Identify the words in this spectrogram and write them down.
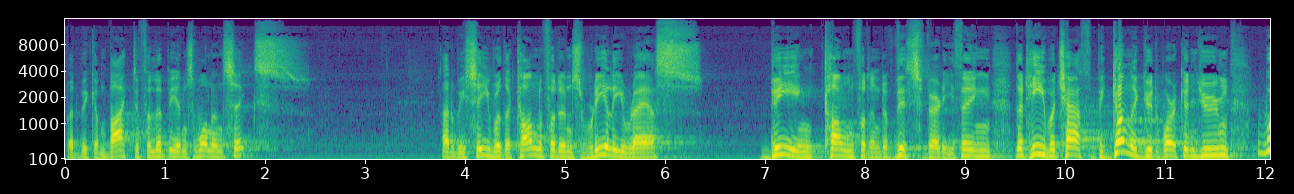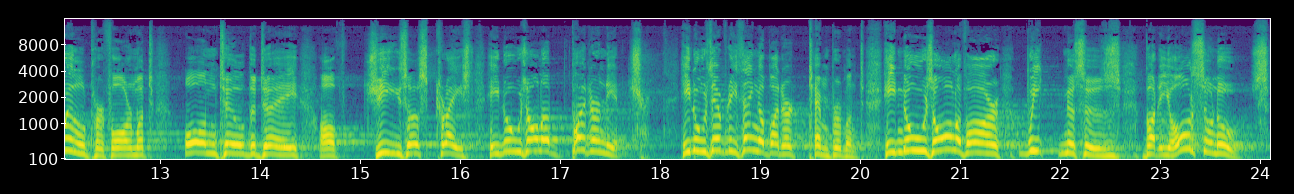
But we come back to Philippians 1 and 6, and we see where the confidence really rests, being confident of this very thing, that he which hath begun a good work in you will perform it until the day of Jesus Christ. He knows all about our nature. He knows everything about our temperament. He knows all of our weaknesses, but He also knows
